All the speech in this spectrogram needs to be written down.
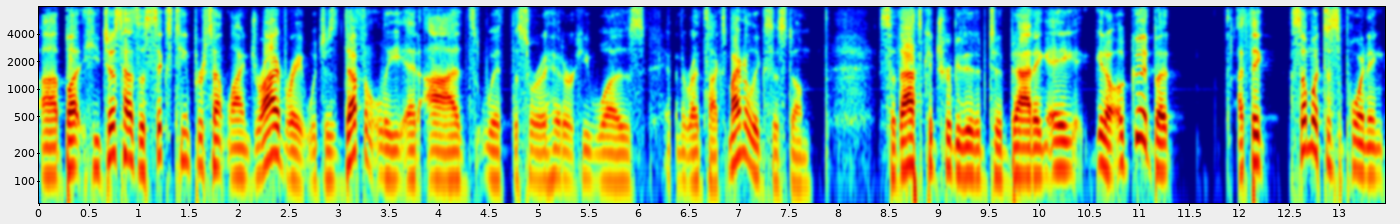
uh, but he just has a 16% line drive rate, which is definitely at odds with the sort of hitter he was in the Red Sox minor league system. So that's contributed to batting a you know a good but I think somewhat disappointing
